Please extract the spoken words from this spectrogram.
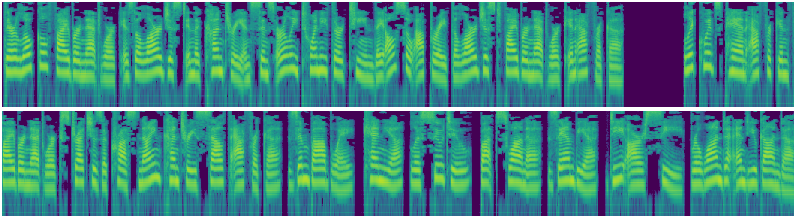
Their local fiber network is the largest in the country and since early 2013 they also operate the largest fiber network in Africa. Liquid's Pan-African fiber network stretches across nine countries South Africa, Zimbabwe, Kenya, Lesotho, Botswana, Zambia, DRC, Rwanda and Uganda.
